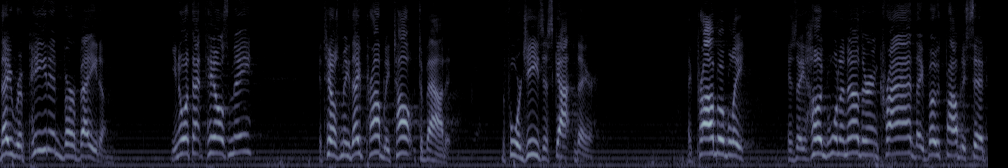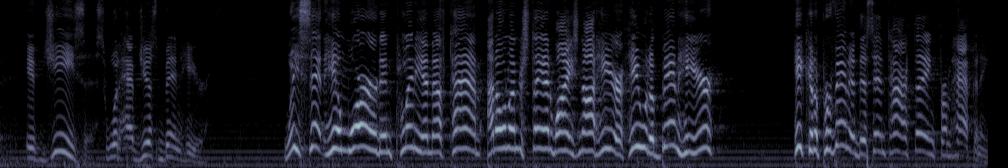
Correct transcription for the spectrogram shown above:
They repeated verbatim. You know what that tells me? It tells me they probably talked about it before Jesus got there. They probably, as they hugged one another and cried, they both probably said, If Jesus would have just been here. We sent him word in plenty enough time. I don't understand why he's not here. If he would have been here, he could have prevented this entire thing from happening.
